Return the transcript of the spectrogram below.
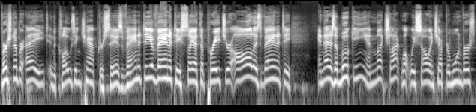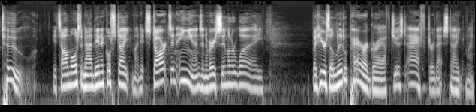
Verse number 8 in the closing chapter says, Vanity of vanity, saith the preacher, all is vanity. And that is a book in, much like what we saw in chapter 1, verse 2. It's almost an identical statement. It starts and ends in a very similar way. But here's a little paragraph just after that statement.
